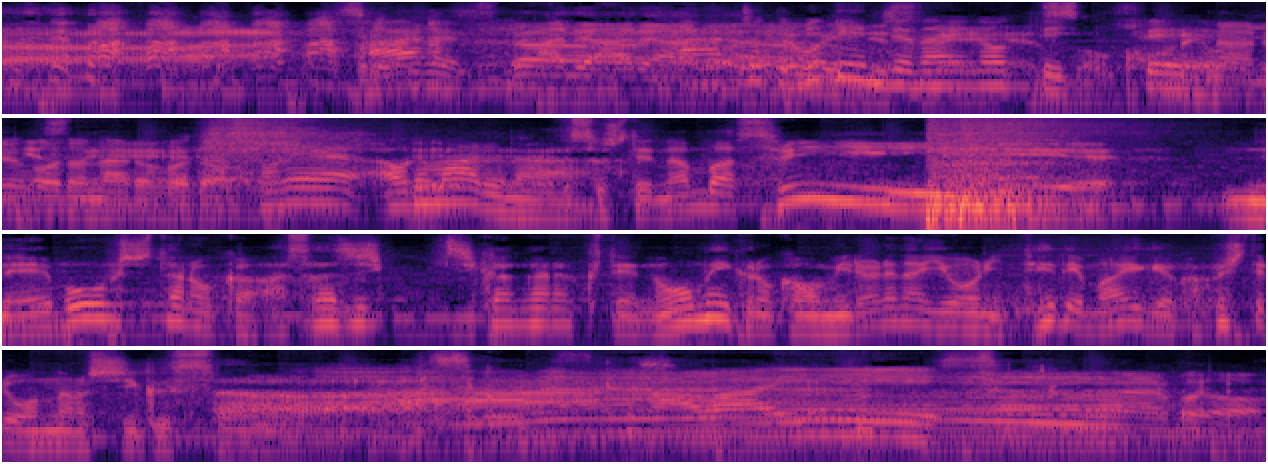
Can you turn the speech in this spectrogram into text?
ある。あるあるある。ちょっと見てんじゃないのって言って。これなるほど、なるほど。これ、俺もあるな。そしてナンバースリー寝坊したのか朝じ時間がなくてノーメイクの顔見られないように手で眉毛を隠してる女の仕草。かわいい。なるほど。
